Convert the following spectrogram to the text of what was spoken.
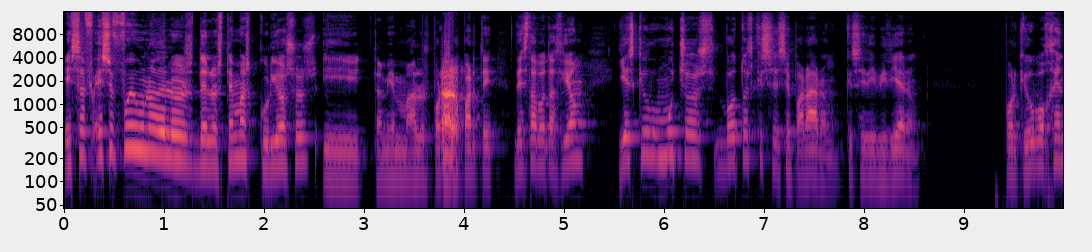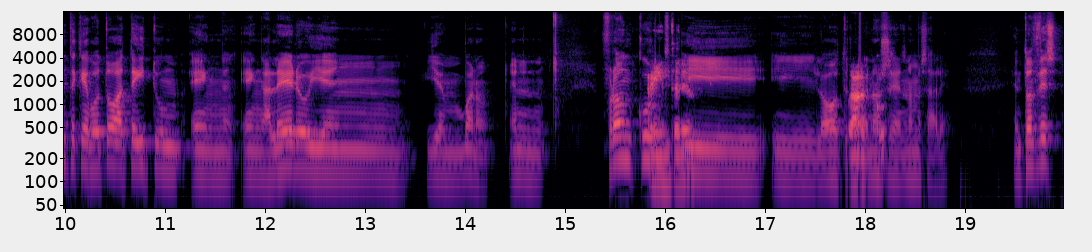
Esa, ese fue uno de los, de los temas curiosos y también malos por Claro. otra parte de esta votación. Y es que hubo muchos votos que se separaron, que se dividieron. porque hubo gente que votó a Tatum en, en alero y en, y en, bueno, en frontcourt En interior. y, y lo otro, que no sé, no me sale. Entonces,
